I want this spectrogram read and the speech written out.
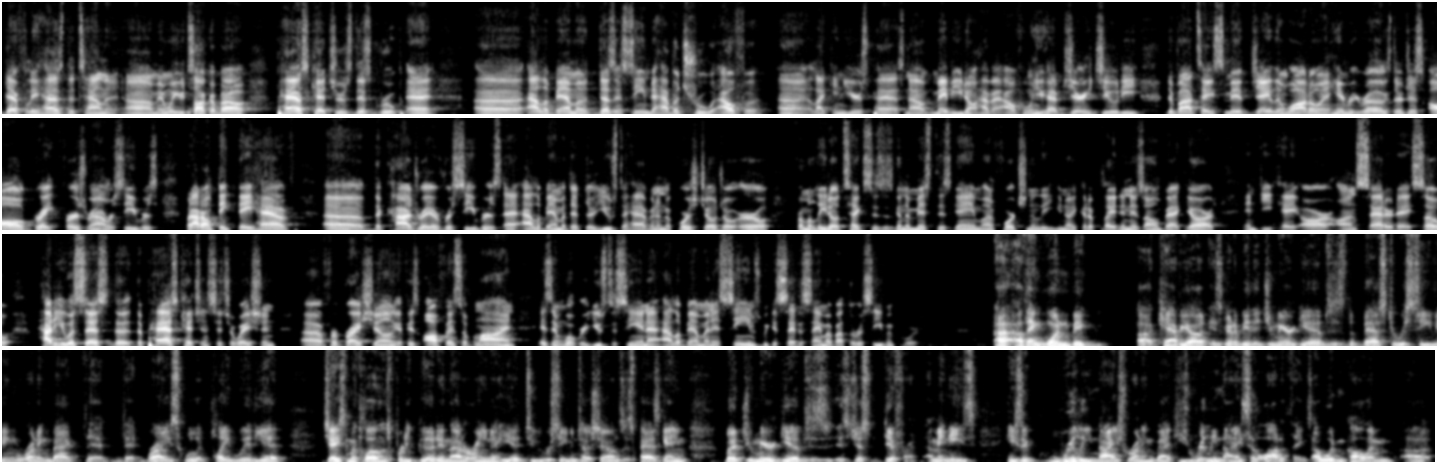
Definitely has the talent. Um, and when you talk about pass catchers, this group at uh, Alabama doesn't seem to have a true alpha uh, like in years past. Now, maybe you don't have an alpha when you have Jerry Jeudy, DeVonta Smith, Jaylen Waddle, and Henry Ruggs. They're just all great first round receivers, but I don't think they have uh, the cadre of receivers at Alabama that they're used to having. And of course, JoJo Earle from Aledo, Texas, is going to miss this game. Unfortunately, you know he could have played in his own backyard in DKR on Saturday. So, how do you assess the the pass catching situation uh, for Bryce Young if his offensive line isn't what we're used to seeing at Alabama? And it seems we could say the same about the receiving corps. I, I think one big uh, caveat is going to be that Jahmyr Gibbs is the best receiving running back that that Bryce will have played with yet. Jase McClellan's pretty good in that arena. He had two receiving touchdowns this past game, but Jahmyr Gibbs is, is just different. I mean, he's he's a really nice running back. He's really nice at a lot of things. I wouldn't call him, uh,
